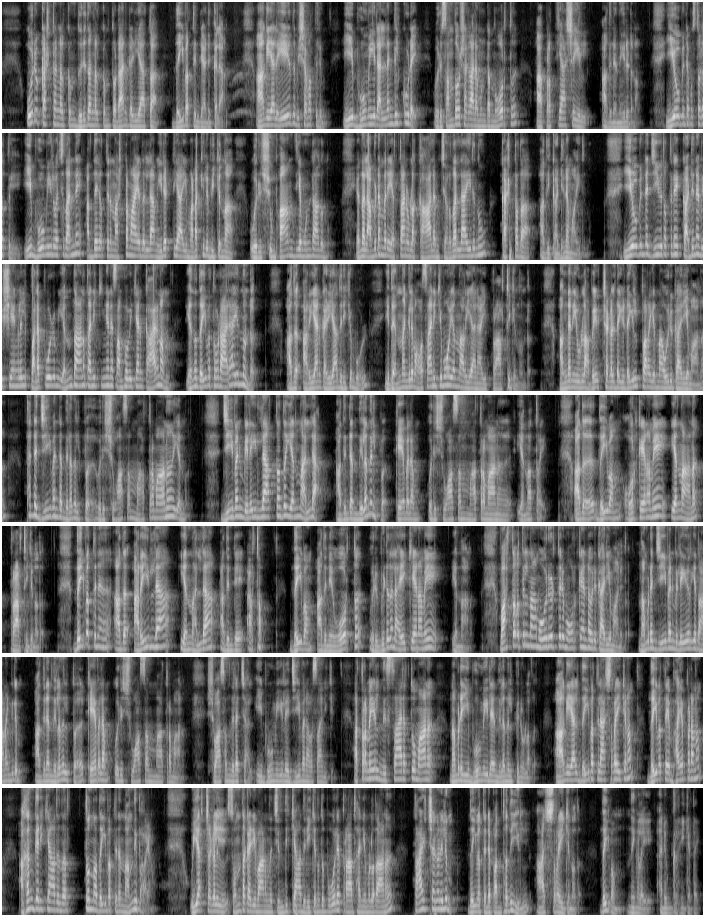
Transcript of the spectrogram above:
ഒരു കഷ്ടങ്ങൾക്കും ദുരിതങ്ങൾക്കും തൊടാൻ കഴിയാത്ത ദൈവത്തിന്റെ അടുക്കലാണ്. ആകയാൽ ഏത് വിഷമത്തിലും ഈ ഭൂമിയിലല്ലെങ്കിൽ കൂടെ ഒരു സന്തോഷകാലമുണ്ടെന്നോർത്ത് ആ പ്രത്യാശയിൽ അതിനെ നേരിടണം. ഇയോബിന്റെ പുസ്തകത്തിൽ ഈ ഭൂമിയിൽ വെച്ച് തന്നെ അദ്ദേഹത്തിന് നഷ്ടമായതെല്ലാം ഇരട്ടിയായി മടക്കി ലഭിക്കുന്ന ഒരു ശുഭാന്ത്യമുണ്ടാകുന്നു എന്നാൽ അവിടം വരെ എത്താനുള്ള കാലം ചെറുതല്ലായിരുന്നു കഷ്ടത അതികഠിനമായിരുന്നു. ഇയോബിന്റെ ജീവിതത്തിലെ കഠിന വിഷയങ്ങളിൽ പലപ്പോഴും എന്താണ് തനിക്കിങ്ങനെ സംഭവിക്കാൻ കാരണം എന്ന് ദൈവത്തോട് ആരായുന്നുണ്ട്? അത് അറിയാൻ കഴിയാതിരിക്കുമ്പോൾ ഇതെന്നെങ്കിലും അവസാനിക്കുമോ എന്നറിയാനായി പ്രാർത്ഥിക്കുന്നുണ്ട്. അങ്ങനെയുള്ള അപേക്ഷകളുടെ ഇടയിൽ പറയുന്ന ഒരു കാര്യമാണ് തന്റെ ജീവന്റെ നിലനിൽപ്പ് ഒരു ശ്വാസം മാത്രമാണ് എന്ന്. ജീവൻ വിലയില്ലാത്തത് എന്നല്ല അതിന്റെ നിലനിൽപ്പ് കേവലം ഒരു ശ്വാസം മാത്രമാണ് എന്നത്രേ. അത് ദൈവം ഓർക്കണമേ എന്നാണ് പ്രാർത്ഥിക്കുന്നത്. ദൈവത്തിന് അത് അറിയില്ല എന്നല്ല അതിന്റെ അർത്ഥം. ദൈവം അതിനെ ഓർത്ത് ഒരു വിടുതൽ അയക്കണമേ എന്നാണ്. വാസ്തവത്തിൽ നാം ഓരോരുത്തരും ഓർക്കേണ്ട ഒരു കാര്യമാണിത്. നമ്മുടെ ജീവൻ വിലയേറിയതാണെങ്കിലും അതിന്റെ നിലനിൽപ്പ് കേവലം ഒരു ശ്വാസം മാത്രമാണ്. ശ്വാസം നിലച്ചാൽ ഈ ഭൂമിയിലെ ജീവൻ അവസാനിക്കും. അത്രമേൽ നിസ്സാരത്വമാണ് നമ്മുടെ ഈ ഭൂമിയിലെ നിലനിൽപ്പിനുള്ളത്. ആകയാൽ ദൈവത്തിൽ ആശ്രയിക്കണം ദൈവത്തെ ഭയപ്പെടണം അഹങ്കരിക്കാതെ നിർത്തുന്ന ദൈവത്തിന് നന്ദി പറയണം. ഉയർച്ചകളിൽ സ്വന്ത കഴിവാണെന്ന് ചിന്തിക്കാതിരിക്കുന്നത് പോലെ പ്രാധാന്യമുള്ളതാണ് താഴ്ചകളിലും ദൈവത്തിന്റെ പദ്ധതിയിൽ ആശ്രയിക്കുന്നത്. ദൈവം നിങ്ങളെ അനുഗ്രഹിക്കട്ടെ.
